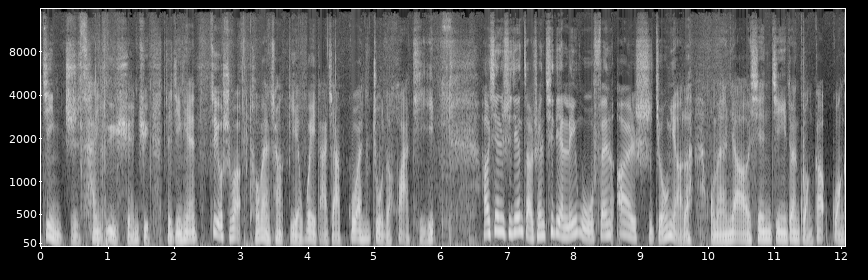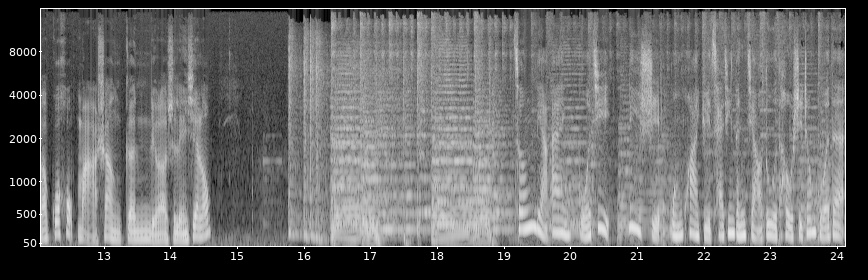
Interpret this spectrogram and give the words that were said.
禁止参与选举。这今天自由时报头版上也为大家关注的话题。好，现在时间早晨七点零五分二十九秒了，我们要先进一段广告，广告过后马上跟刘老师连线喽。从两岸、国际、历史文化与财经等角度透视中国的《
